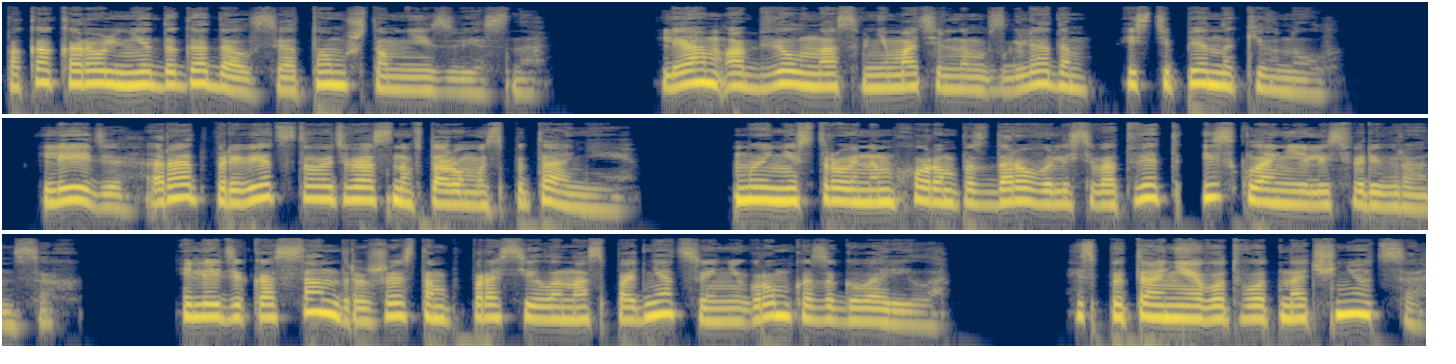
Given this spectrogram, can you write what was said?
пока король не догадался о том, что мне известно. Лиам обвел нас внимательным взглядом и степенно кивнул. «Леди, рад приветствовать вас на втором испытании». Мы нестройным хором поздоровались в ответ и склонились в реверансах. И леди Кассандра жестом попросила нас подняться и негромко заговорила. «Испытание вот-вот начнется.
